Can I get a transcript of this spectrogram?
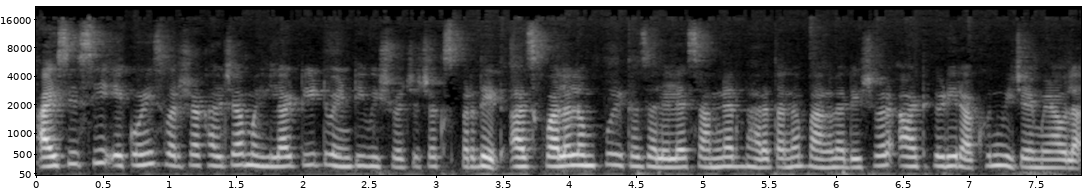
आय सी सी एकोणीस वर्षाखालच्या महिला टी ट्वेंटी विश्वचषक स्पर्धेत आज क्वालालंपूर इथं झालेल्या सामन्यात भारतानं बांगलादेशवर आठ गडी राखून विजय मिळवला.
